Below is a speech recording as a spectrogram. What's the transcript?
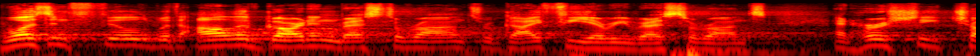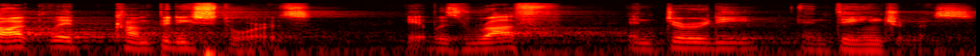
wasn't filled with Olive Garden restaurants or Guy Fieri restaurants and Hershey Chocolate Company stores. It was rough and dirty and dangerous.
